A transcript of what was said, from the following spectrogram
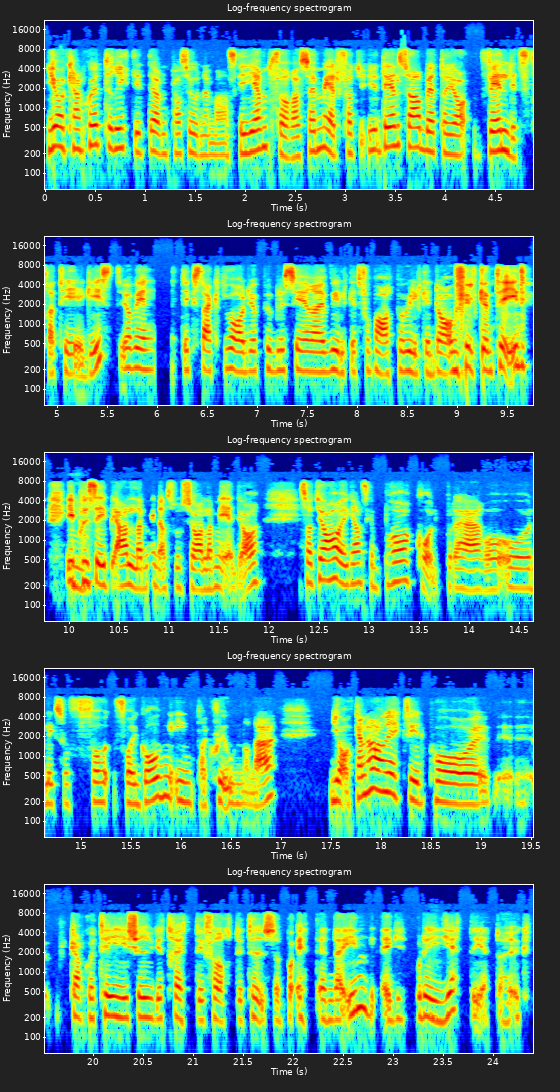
Jag kanske inte riktigt den personen man ska jämföra sig med för att dels arbetar jag väldigt strategiskt. Jag vet exakt vad jag publicerar i vilket format på vilken dag, vilken tid. I mm. princip i alla mina sociala medier. Så att jag har ju ganska bra koll på det här och, och liksom få, få igång interaktionerna. Jag kan ha en räckvidd på eh, kanske 10, 20, 30, 40 tusen på ett enda inlägg och det är jätte, jättehögt.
